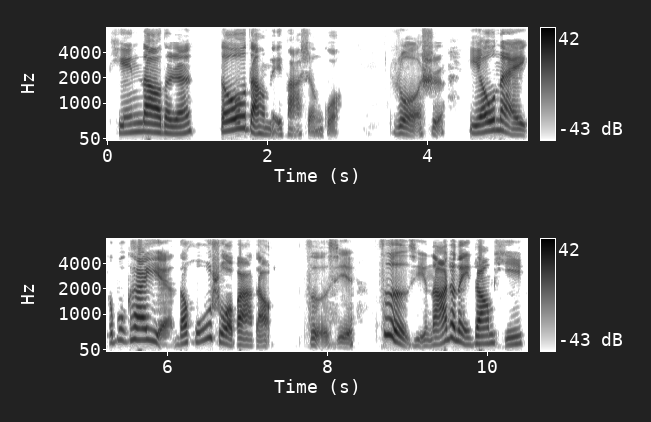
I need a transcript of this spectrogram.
听到的人都当没发生过。若是有哪个不开眼的胡说八道，仔细自己拿着那张皮。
